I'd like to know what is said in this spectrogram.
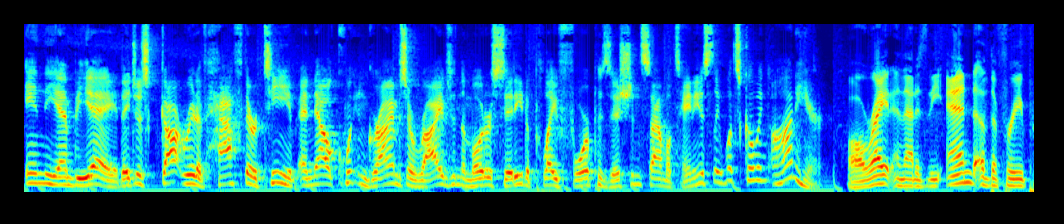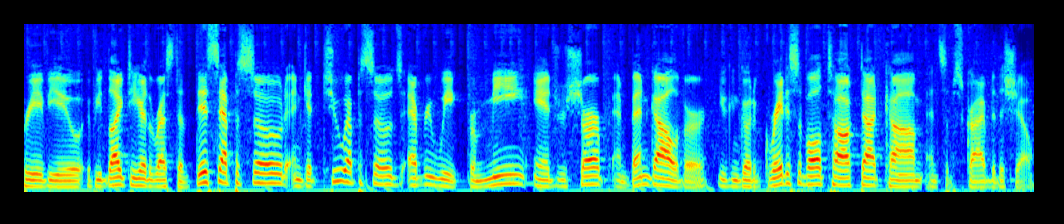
in the NBA. They just got rid of half their team, and now Quentin Grimes arrives in the Motor City to play four positions simultaneously. What's going on here? All right, and that is the end of the free preview. If you'd like to hear the rest of this episode and get two episodes every week from me, Andrew Sharp, and Ben Golliver, you can go to greatestofalltalk.com and subscribe to the show.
